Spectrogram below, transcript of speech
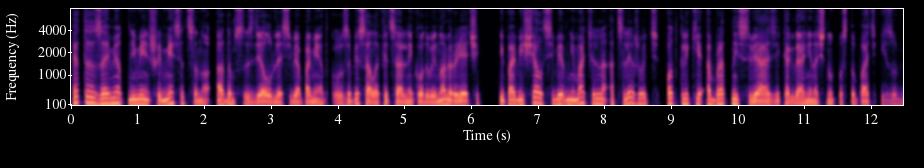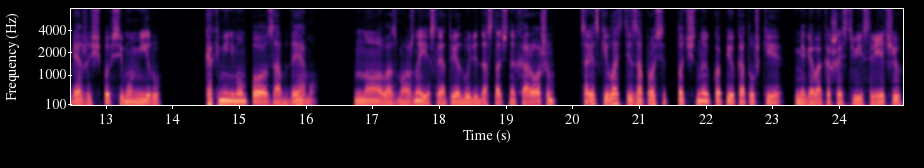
Это займет не меньше месяца, но Адамс сделал для себя пометку, записал официальный кодовый номер речи и пообещал себе внимательно отслеживать отклики обратной связи, когда они начнут поступать из убежищ по всему миру, как минимум по Забдему. Но, возможно, если ответ будет достаточно хорошим, советские власти запросят точную копию катушки Мегавака 6 с речью,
